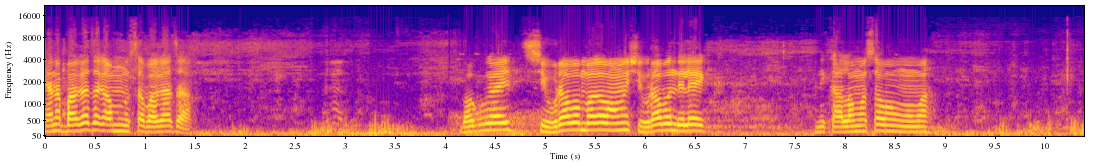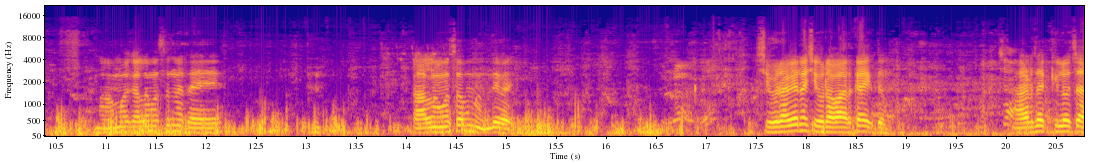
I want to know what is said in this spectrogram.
यांना बघायचं काम नुसतं बघायचा. बघू काय शिवरा पण बघा मामा शिवरा पण दिला एक. आणि काला मसा मामा. मामा काला मसा नाही रे काला मसा म्हणते भाई. शिवराग आहे ना शिवरा वारका एकदम. अर्धा किलोचा.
